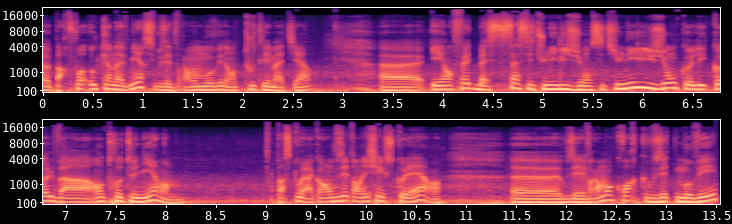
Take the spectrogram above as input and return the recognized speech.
euh, parfois aucun avenir si vous êtes vraiment mauvais dans toutes les matières. Euh, et en fait, bah, ça c'est une illusion. C'est une illusion que l'école va entretenir. Parce que voilà, quand vous êtes en échec scolaire, euh, vous allez vraiment croire que vous êtes mauvais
